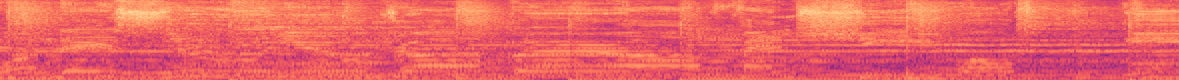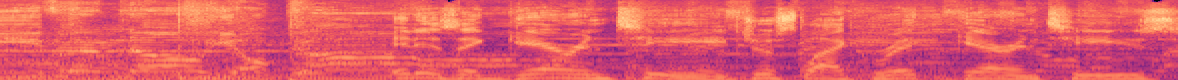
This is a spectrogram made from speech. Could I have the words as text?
One day soon you'll drop her off and she won't even know you're gone. It is a guarantee, just like Rick guarantees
